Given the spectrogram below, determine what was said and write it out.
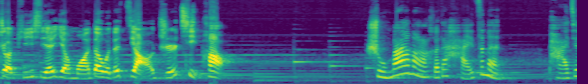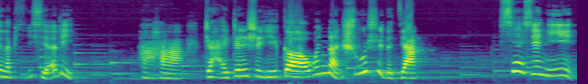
这皮鞋也磨得我的脚直起泡。鼠妈妈和它孩子们爬进了皮鞋里，哈哈，这还真是一个温暖舒适的家。谢谢你，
